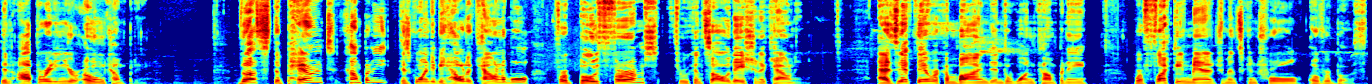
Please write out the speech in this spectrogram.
than operating your own company. Thus, the parent company is going to be held accountable for both firms through consolidation accounting, as if they were combined into one company, reflecting management's control over both.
